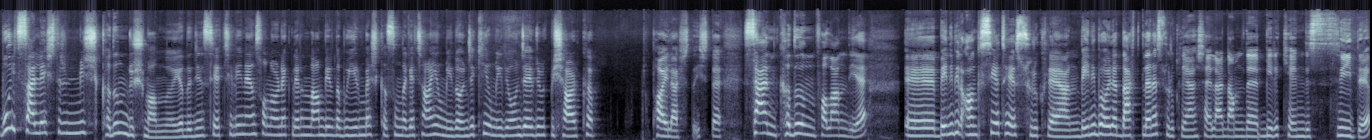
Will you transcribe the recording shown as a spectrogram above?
Bu içselleştirilmiş kadın düşmanlığı ya da cinsiyetçiliğin en son örneklerinden biri de bu 25 Kasım'da geçen yıl mıydı, önceki yıl mıydı? Yonca Evcimik bir şarkı paylaştı. İşte sen kadın falan diye e, beni bir anksiyeteye sürükleyen, beni böyle dertlere sürükleyen şeylerden de biri kendisiydi.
